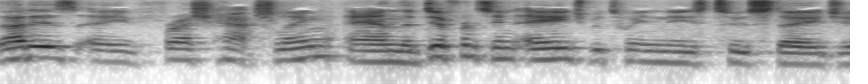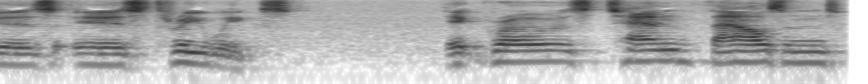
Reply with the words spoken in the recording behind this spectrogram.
That is a fresh hatchling, and the difference in age between these two stages is three weeks. It grows 10,000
